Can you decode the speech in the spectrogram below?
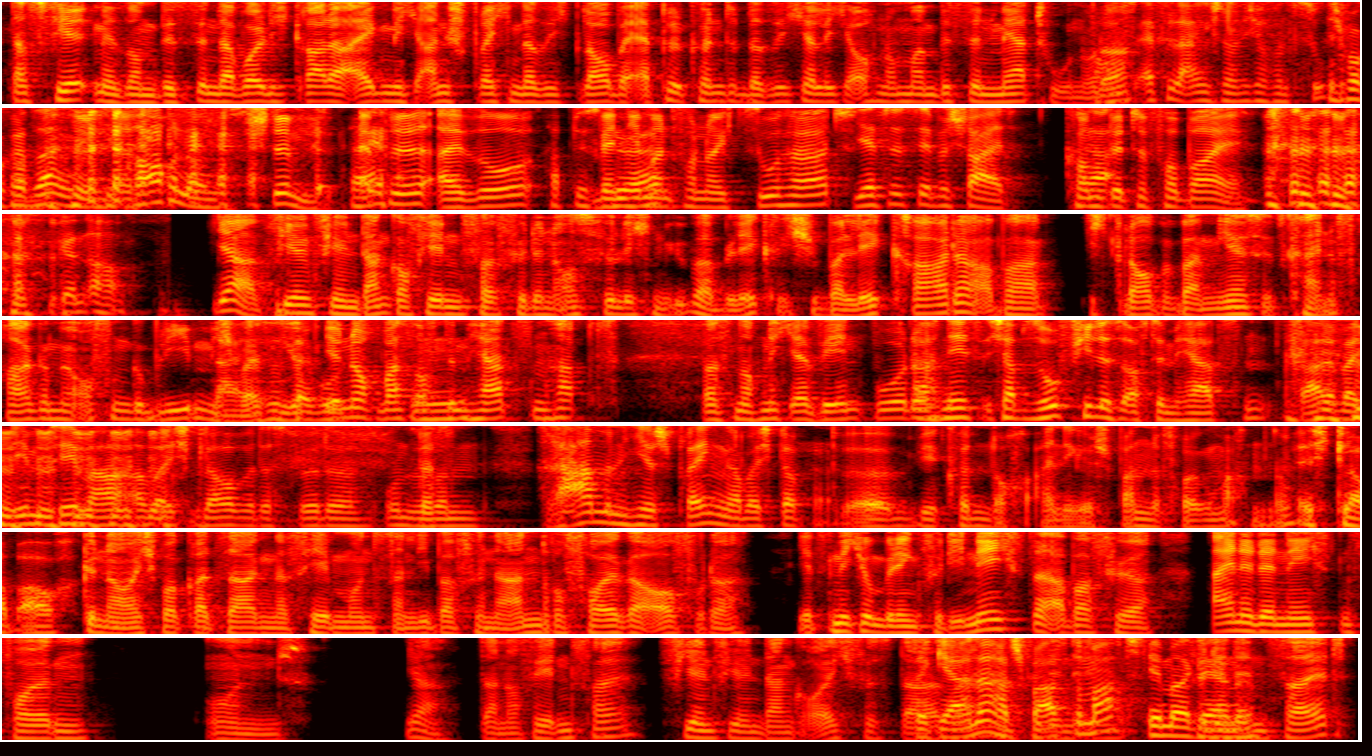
Das fehlt mir so ein bisschen. Da wollte ich gerade eigentlich ansprechen, dass ich glaube, Apple könnte da sicherlich auch noch mal ein bisschen mehr tun, Warum oder? ist Apple eigentlich noch nicht auf uns Ich wollte gerade sagen, die brauchen uns. Stimmt. Apple, also, wenn gehört? jemand von euch zuhört, Jetzt wisst ihr Bescheid. kommt ja, bitte vorbei. Genau. Ja, vielen, vielen Dank auf jeden Fall für den ausführlichen Überblick. Ich überlege gerade, aber ich glaube, bei mir ist jetzt keine Frage mehr offen geblieben. Ich Nein, weiß das ist nicht, ja ob ihr noch was auf Mhm. dem Herzen habt, was noch nicht erwähnt wurde. Ach Nils, ich habe so vieles auf dem Herzen, gerade bei dem Thema, aber ich glaube, das würde unseren Rahmen hier sprengen, aber ich glaube, äh, wir können doch einige spannende Folgen machen. Ne? Ich glaube auch. Genau, ich wollte gerade sagen, das heben wir uns dann lieber für eine andere Folge auf oder jetzt nicht unbedingt für die nächste, aber für eine der nächsten Folgen. Und ja, dann auf jeden Fall. Vielen, vielen Dank euch fürs Dasein. gerne, hat Spaß gemacht. In- Immer für gerne. Den Insight.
